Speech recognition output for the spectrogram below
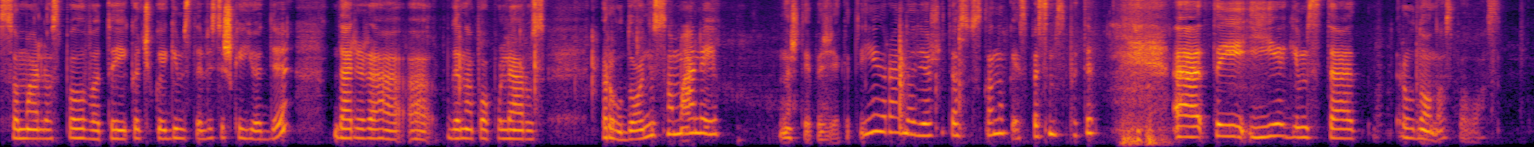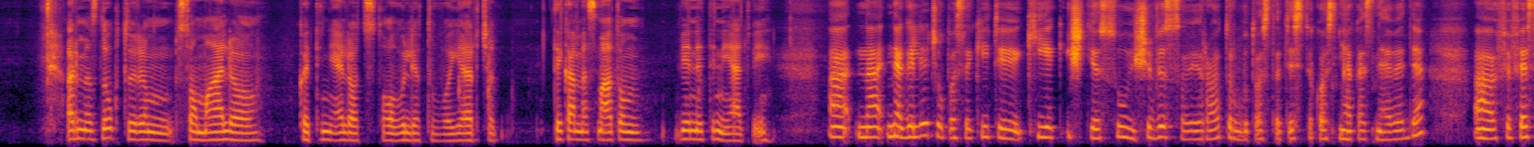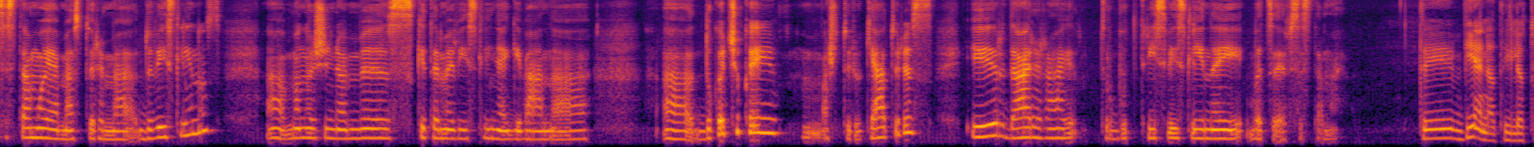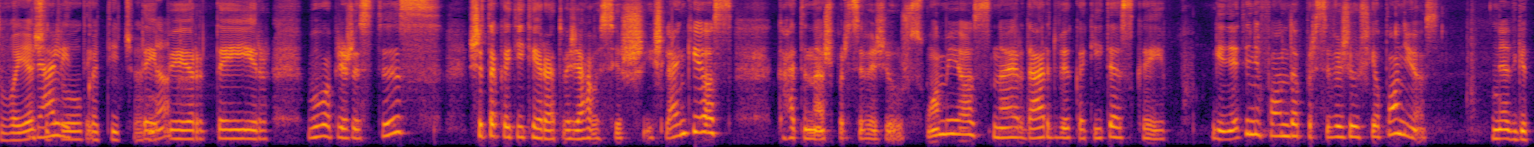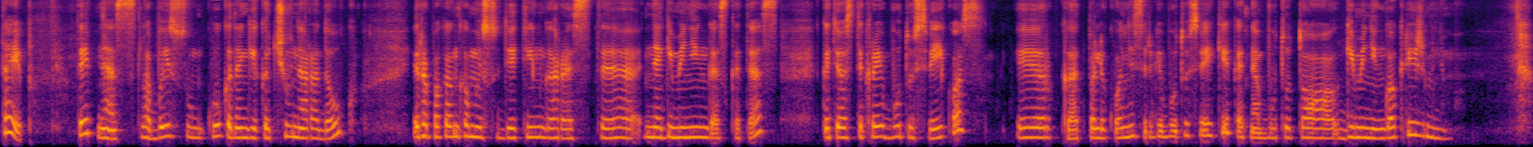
somalio spalvą, tai kačiukai gimsta visiškai juodi, dar yra a, gana populiarūs raudoni somaliai, na štai pažiūrėkit ji rado dėžutę su skanukais pasiims pati. A, tai jie gimsta raudonos spalvos. Ar mes daug turim somalio katinėlio atstovų lietuvoje? Ar čia tai ką mes matom vienetiniai atvejai? Na negalėčiau pasakyti kiek iš tiesų iš viso yra turbūt tos statistikos niekas nevedė. Fife sistemoje mes turime du veislynus. Mano žiniomis kitame veislyne gyvena a, du kačiukai, aš turiu keturis ir dar yra turbūt trys veislynai VCF sistemoje. Tai vienetai Lietuvoje Realiai, šitų katyčių. Taip, ir tai ir buvo priežastis, šita katytė yra atvažiavusi iš, iš Lenkijos, katiną aš parsivežiau iš Suomijos, na ir dar dvi katytės kaip genetinį fondą parsivežiau iš Japonijos. Netgi taip. Taip, nes labai sunku, kadangi kačių nėra daug, yra pakankamai sudėtinga rasti negiminingas kates, kad jos tikrai būtų sveikos ir kad palikuonys irgi būtų sveiki, kad nebūtų to giminingo kryžminimo.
